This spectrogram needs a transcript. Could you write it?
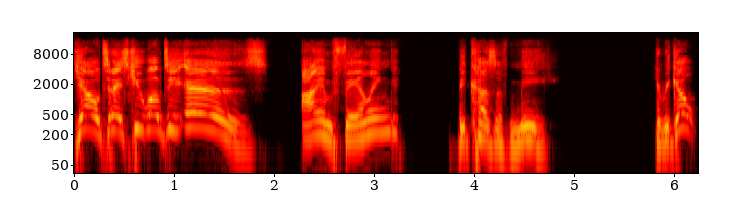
Yo, today's QOD is I am failing because of me. Here we go.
